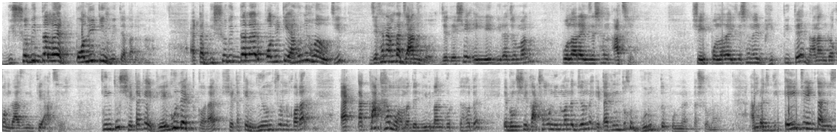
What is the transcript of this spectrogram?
বিশ্ববিদ্যালয়ের পলিটি হইতে পারে না। একটা বিশ্ববিদ্যালয়ের পলিটি এমনই হওয়া উচিত, যেখানে আমরা জানব যে দেশে এই এই বিরাজমান পোলারাইজেশন আছে। সেই পোলারাইজেশনের ভিত্তিতে নানান রকম রাজনীতি আছে। কিন্তু সেটাকে রেগুলেট করার, সেটাকে নিয়ন্ত্রণ করার একটা কাঠামো আমাদের নির্মাণ করতে হবে এবং সেই কাঠামো নির্মাণের জন্য এটা কিন্তু খুব গুরুত্বপূর্ণ একটা সময়। আমরা যদি এই ট্রেনটা মিস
